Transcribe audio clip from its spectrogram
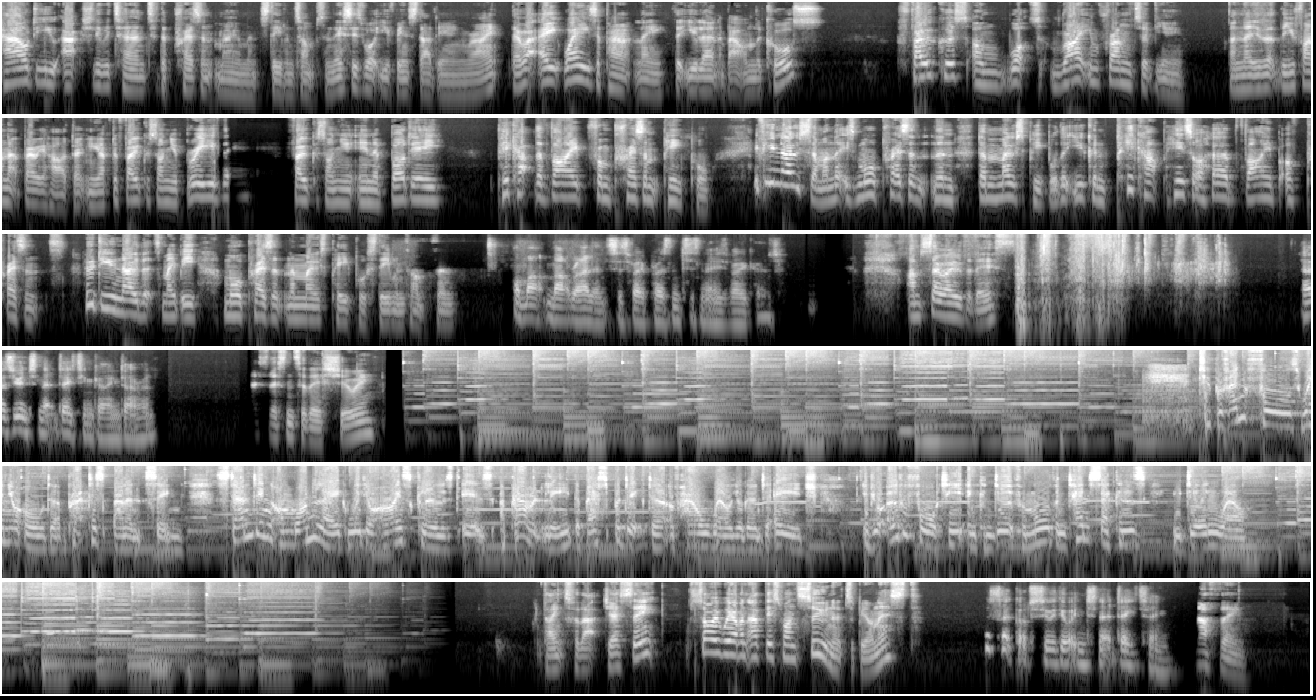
how do you actually return to the present moment, Stephen Thompson? This is what you've been studying, right? There are eight ways, apparently, that you learnt about on the course. Focus on what's right in front of you. That you find that very hard, don't you? You have to focus on your breathing, focus on your inner body, pick up the vibe from present people. If you know someone that is more present than, than most people, that you can pick up his or her vibe of presence. Who do you know that's maybe more present than most people, Stephen Thompson? Well, Mark, Mark Rylance is very present, isn't he? He's very good. I'm so over this. How's your internet dating going, Darren? Let's listen to this, shall we? Falls when you're older, practice balancing. Standing on one leg with your eyes closed is apparently the best predictor of how well you're going to age. If you're over 40 and can do it for more than 10 seconds, you're doing well. Thanks for that, Jesse. Sorry we haven't had this one sooner, to be honest. What's that got to do with your internet dating? Nothing.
